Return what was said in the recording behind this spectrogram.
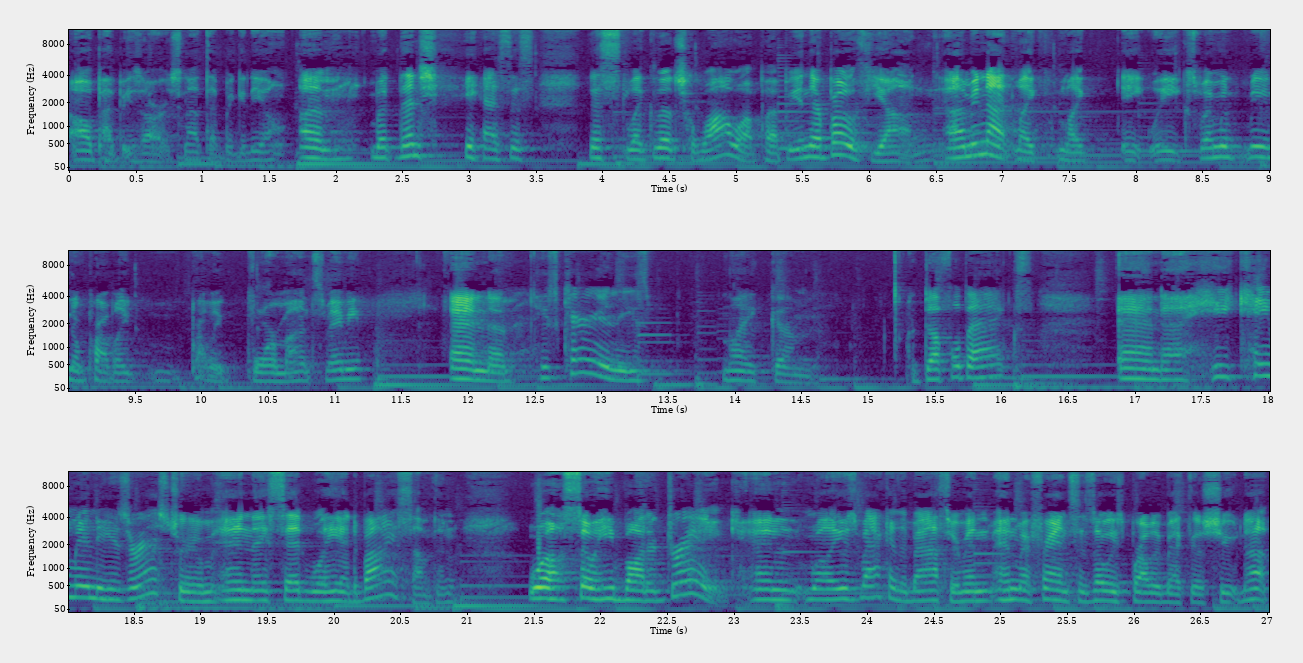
all puppies are. It's not that big a deal. Um, but then she has this this like little Chihuahua puppy, and they're both young. I mean, not like like eight weeks, but I mean, you know, probably probably four months maybe. And uh, he's carrying these like um, duffel bags. And uh, he came into his restroom, and they said, well, he had to buy something. Well, so he bought a drink, and while he was back in the bathroom, and, and my friend says, oh, he's probably back there shooting up.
